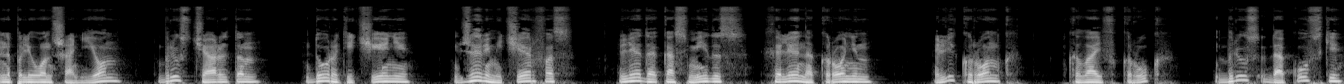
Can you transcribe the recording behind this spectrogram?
Наполеон Шаньон, Брюс Чарльтон, Дороти Ченни, Джереми Черфас, Леда Космидес, Хелена Кронин, Ли Кронк, Клайв Крук, Брюс Даковски,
